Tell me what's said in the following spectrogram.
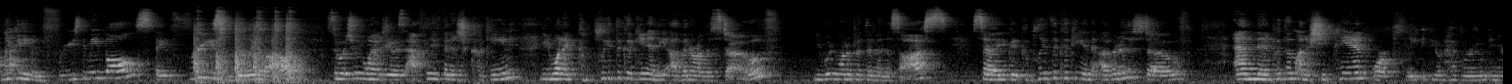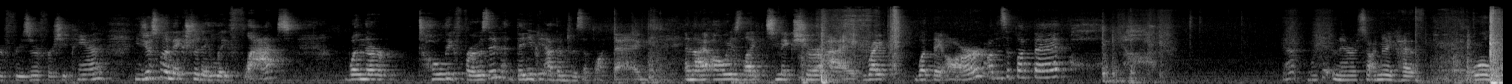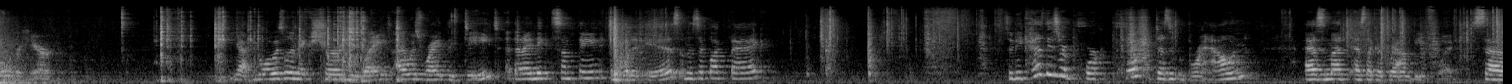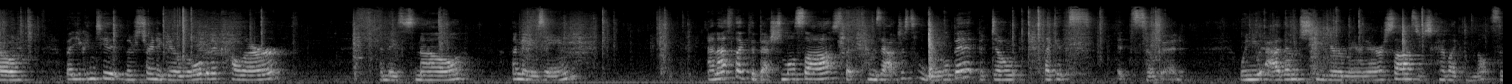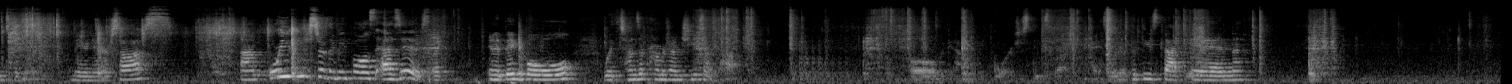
You can even freeze the meatballs. They freeze really well. So what you want to do is after they finish cooking, you'd want to complete the cooking in the oven or on the stove. You wouldn't want to put them in the sauce. So you could complete the cooking in the oven or the stove and then put them on a sheet pan or a plate if you don't have room in your freezer for a sheet pan. You just want to make sure they lay flat. When they're totally frozen, then you can add them to a Ziploc bag. And I always like to make sure I write what they are on the Ziploc bag. Oh. Yep, we're getting there. So I'm gonna kind of roll them over here. Yeah, you always want to make sure you write. I always write the date that I make something and what it is on the Ziploc bag. So because these are pork, pork doesn't brown as much as like a ground beef would. So, but you can see that they're starting to get a little bit of color and they smell amazing. And that's like the bechamel sauce that comes out just a little bit, but don't, like it's, it's so good. When you add them to your marinara sauce, it just kind of like melts into the marinara sauce. Um, or you can just serve the meatballs as is, like in a big bowl with tons of Parmesan cheese on top. Oh, look at how gorgeous these look. Okay, so we're gonna put these back in.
